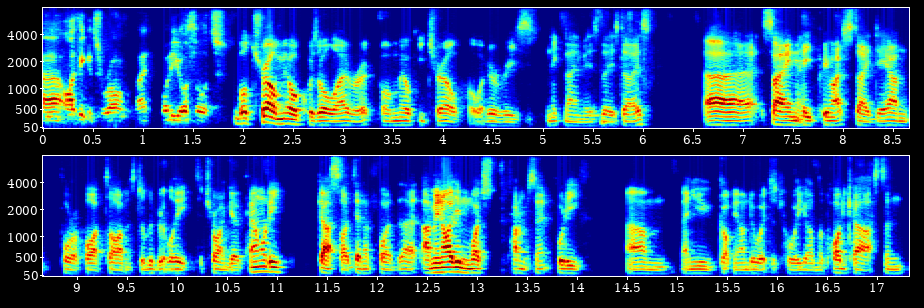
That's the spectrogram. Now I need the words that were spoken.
uh, I think it's wrong, mate. What are your thoughts? Well, Trell Milk was all over it, or Milky Trell, or whatever his nickname is these days, uh, saying he pretty much stayed down four or five times deliberately to try and get a penalty. Gus identified that. I mean, I didn't watch 100% footy, um, and you got me onto it just before we got on the podcast. And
